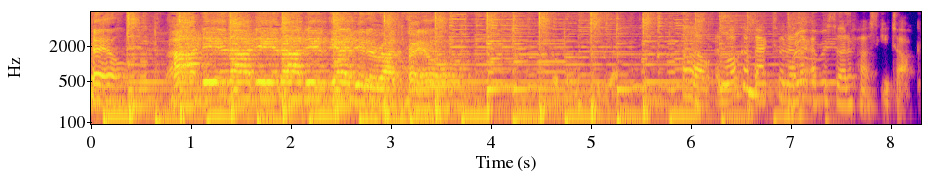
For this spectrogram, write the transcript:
tell. I did, I did, I did the Iditarod Trail. Hello, and welcome back to another episode of Husky Talk.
